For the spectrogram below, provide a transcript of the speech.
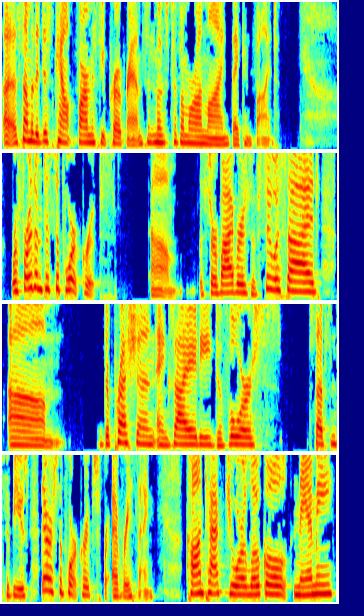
Uh, some of the discount pharmacy programs, and most of them are online, they can find. Refer them to support groups. Um, survivors of suicide, um, depression, anxiety, divorce, substance abuse. There are support groups for everything. Contact your local NAMI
